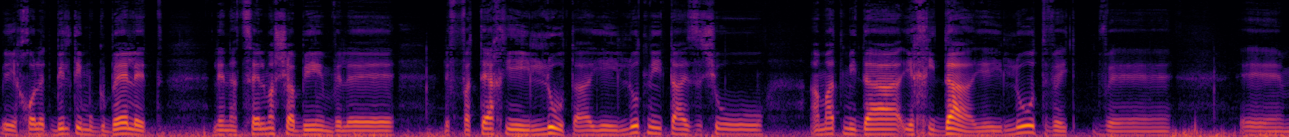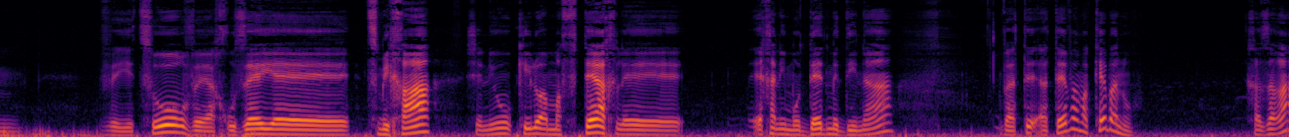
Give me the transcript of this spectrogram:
ביכולת בלתי מוגבלת לנצל משאבים ולפתח יעילות. היעילות נהייתה איזושהי אמת מידה יחידה, יעילות ו... ו... וייצור ואחוזי uh, צמיחה, שנהיו כאילו המפתח ל... איך אני מודד מדינה, והטבע והט... מכה בנו. חזרה.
